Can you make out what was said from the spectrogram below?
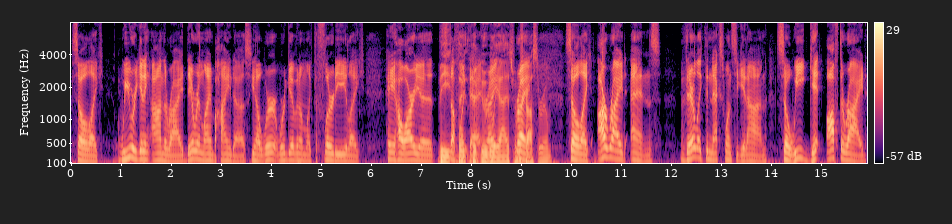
So like we were getting on the ride, they were in line behind us. You know, we're we're giving them like the flirty like. Hey, how are you? The Stuff the, like the googly right? eyes from Right. across the room. So like our ride ends, they're like the next ones to get on. So we get off the ride,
